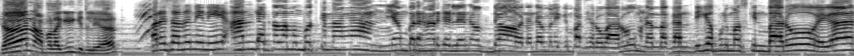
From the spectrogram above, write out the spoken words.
Dan apalagi kita lihat. Pada saat ini Anda telah membuat kenangan yang berharga di Land of Dawn. Anda memiliki 4 hero baru, menambahkan 35 skin baru, ya kan?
